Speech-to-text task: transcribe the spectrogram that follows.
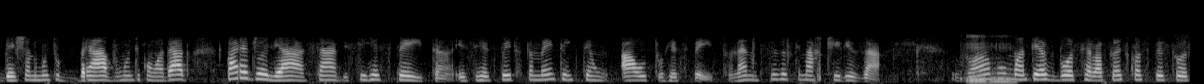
deixando muito bravo, muito incomodado, para de olhar, sabe? Se respeita. Esse respeito também tem que ter um autorrespeito, né? Não precisa se martirizar. Vamos uhum. manter as boas relações com as pessoas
